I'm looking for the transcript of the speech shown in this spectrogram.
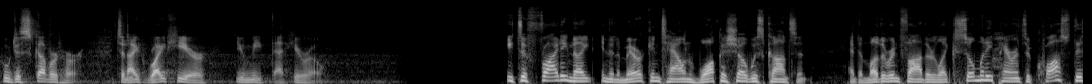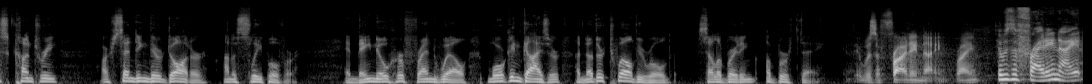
who discovered her. Tonight, right here, you meet that hero. It's a Friday night in an American town, Waukesha, Wisconsin, and a mother and father, like so many parents across this country, are sending their daughter on a sleepover. And they know her friend well, Morgan Geyser, another 12 year old, celebrating a birthday. It was a Friday night, right? It was a Friday night.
